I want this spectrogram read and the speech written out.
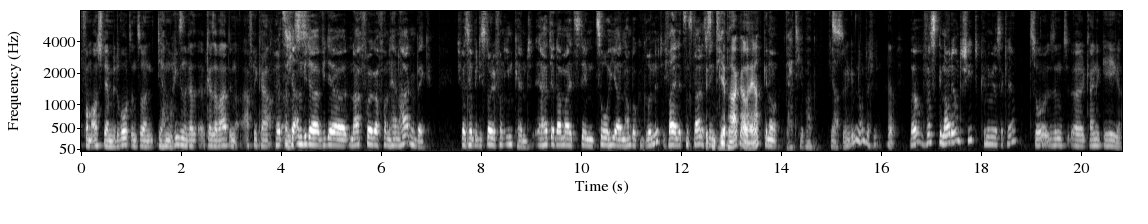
vom Aussterben bedroht und so. Und die haben ein riesen Res- Reservat in Afrika. Hört sich ja an wie der, wie der Nachfolger von Herrn Hagenbeck. Ich weiß nicht, ob ihr die Story von ihm kennt. Er hat ja damals den Zoo hier in Hamburg gegründet. Ich war ja letztens da. ist Deswegen ein Tierpark, aber ja. Genau. Ja, Tierpark. Ja. Es gibt einen Unterschied. ja. Wa- Was ist genau der Unterschied? Könnt ihr mir das erklären? So sind äh, keine Gehege.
